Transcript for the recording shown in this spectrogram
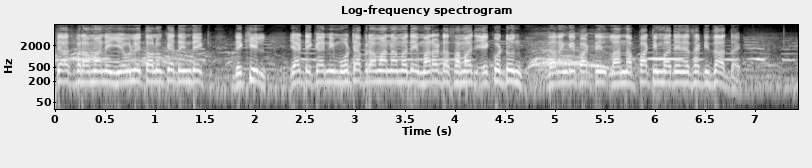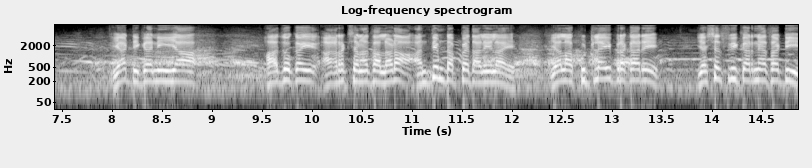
त्याचप्रमाणे येवले तालुक्यातील देख देखील या ठिकाणी मोठ्या प्रमाणामध्ये मराठा समाज एकवटून जरांगे पाटीलांना पाठिंबा देण्यासाठी जात आहे. या ठिकाणी या हा जो काही आरक्षणाचा लढा अंतिम टप्प्यात आलेला आहे याला कुठल्याही प्रकारे यशस्वी करण्यासाठी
